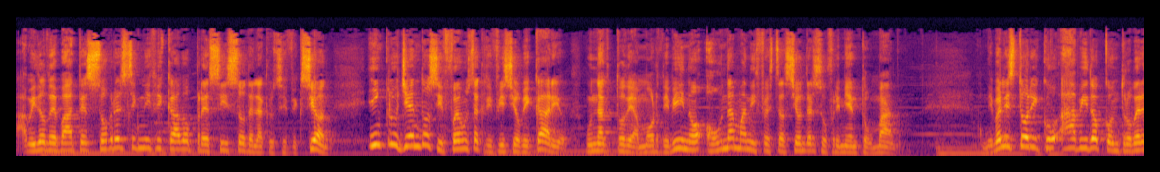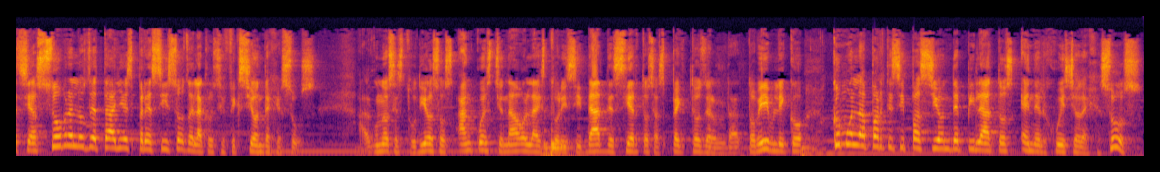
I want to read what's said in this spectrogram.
ha habido debates sobre el significado preciso de la crucifixión, incluyendo si fue un sacrificio vicario, un acto de amor divino o una manifestación del sufrimiento humano. A nivel histórico ha habido controversias sobre los detalles precisos de la crucifixión de Jesús. Algunos estudiosos han cuestionado la historicidad de ciertos aspectos del relato bíblico, como la participación de Pilatos en el juicio de Jesús,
